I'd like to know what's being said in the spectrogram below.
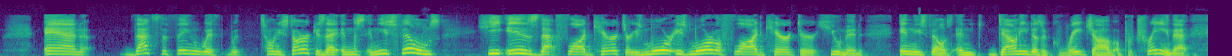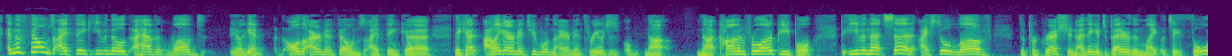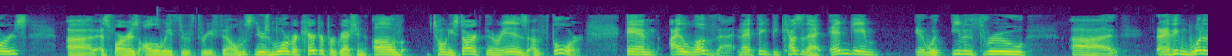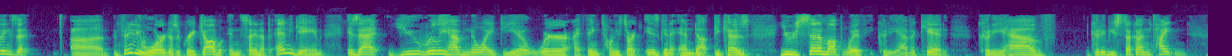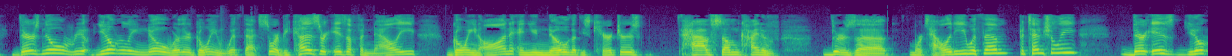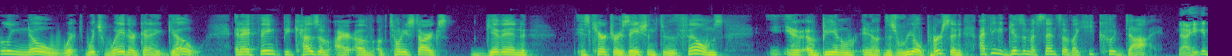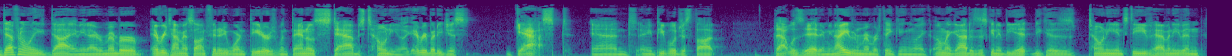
And that's the thing with with Tony Stark is that in this in these films he is that flawed character. He's more he's more of a flawed character human in these films and Downey does a great job of portraying that. And the films I think even though I haven't loved you know again all the Iron Man films I think uh they kind I like Iron Man 2 more than Iron Man 3 which is not not common for a lot of people. But even that said, I still love the progression. I think it's better than like let's say Thor's uh, as far as all the way through three films. There's more of a character progression of Tony Stark than there is of Thor, and I love that. And I think because of that, Endgame, it was even through. Uh, I think one of the things that uh, Infinity War does a great job in setting up Endgame is that you really have no idea where I think Tony Stark is going to end up because you set him up with could he have a kid? Could he have? Could he be stuck on Titan? There's no real. You don't really know where they're going with that story because there is a finale going on, and you know that these characters have some kind of there's a mortality with them potentially there is you don't really know which which way they're going to go and i think because of of, of tony stark's given his characterization through the films you know, of being you know this real person i think it gives him a sense of like he could die No, he can definitely die. I mean, I remember every time I saw Infinity War in theaters when Thanos stabs Tony, like everybody just gasped. And I mean, people just thought that was it. I mean, I even remember thinking like, "Oh my god, is this going to be it because Tony and Steve haven't even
